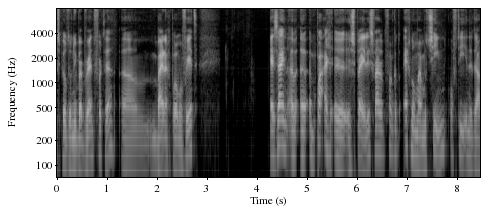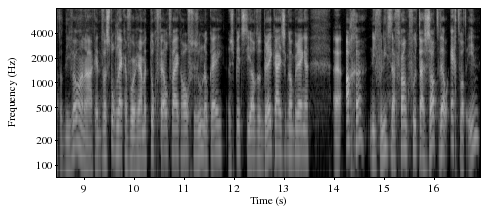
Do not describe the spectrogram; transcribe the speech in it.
speelt er nu bij Brentford, hè? bijna gepromoveerd. Er zijn een, eh, eh, een paar uh, spelers waarvan ik het echt nog maar moet zien of die inderdaad het niveau aanhaken. En het was toch lekker vorig jaar met toch Veldwijk half seizoen. Oké, een spits die altijd breekijzer kan brengen. Uh, Ache, niet voor niets naar Frankfurt. Daar zat wel echt wat in.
